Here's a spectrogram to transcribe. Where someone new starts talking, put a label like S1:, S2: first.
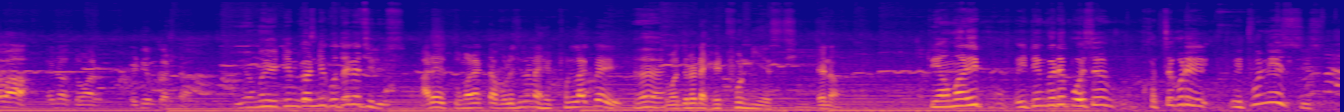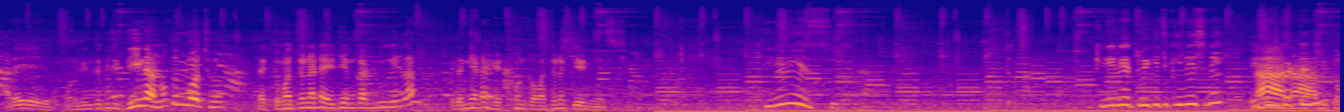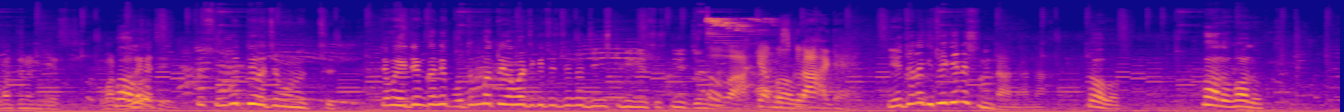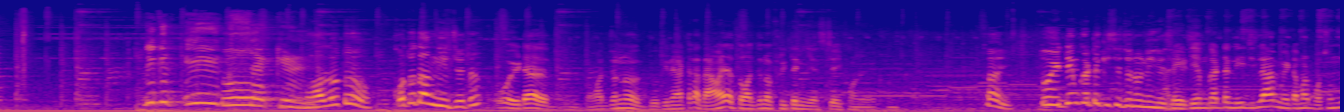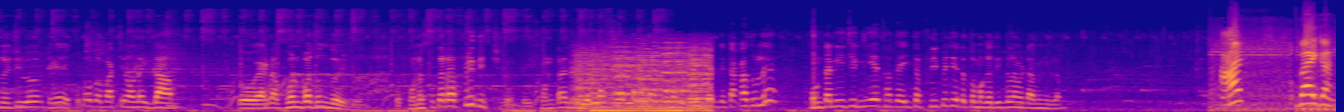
S1: বাবা এই তোমার এটিএম কার্ডটা।
S2: তুই আমার এটিএম কার্ড নিয়ে কোথায় গেছিলিস?
S1: আরে তোমার একটা বলেছিল না হেডফোন লাগবে?
S2: হ্যাঁ।
S1: তোমার জন্য একটা হেডফোন নিয়ে এসেছি এ নাও।
S2: তুই আমার এই এটিএম কার্ডে পয়সা খরচা করে হেডফোন নিয়ে এসেছিস?
S1: আরে কোনোদিন তো কিছু দিই না নতুন বছর। তাই তোমার জন্য একটা এটিএম কার্ড নিয়ে গেলাম এটা নিয়ে একটা হেডফোন তোমার জন্য কিনে নিয়ে এসেছি।
S2: কিনে নিয়ে এসেছিস? কিনে নিয়ে তুই কিছু কিনিস নি
S1: না
S2: এটিএম
S1: না
S2: কার্ডটা
S1: আমি
S2: নিয়ে
S1: তোমার জন্য নিয়ে এসেছি তোমার
S2: বাবা,
S1: ভালো লেগেছে
S2: তোর সুবুদ্ধি হয়েছে মনে হচ্ছে তুই আমার এটিএম কার্ড নিয়ে প্রথমবার তুই আমার কিছুর জন্য জিনিস কিনে নিয়ে এসেছিস নিজের জন্য
S3: वाह क्या मुस्कुराहट है
S2: নিজের জন্য কিছুই কিনিস নি
S1: না না না
S2: বাবা ভালো ভালো
S4: लेकिन एक
S2: তো
S4: सेकंड
S2: ভালো তো কত দাম নিয়েছে এটা
S1: ও এটা তোমার জন্য দু তিন হাজার টাকা দাম আছে তোমার জন্য ফ্রিতে নিয়ে এসেছি এই ফোনের এখন
S2: তাই? তো এটিএম কার্ডটা কিসের জন্য নিয়ে গেছিস
S1: এটিএম কার্ডটা নিয়েছিলাম এটা আমার পছন্দ হয়েছিল ঠিক আছে? কোথাও তো পাচ্ছি অনেক দাম। তো একটা ফোন পছন্দ হয়েছিল তো ফোনের সাথে তারা ফ্রি দিচ্ছিল। এই ফোনটা নিয়ে পাঁচ হাজার টাকা তুলে ফোনটা নিয়েছি নিয়ে সাথে এইটা ফ্রি পেয়েছি এটা তোমাকে দিয়ে দিলাম এটা আমি নিলাম।
S5: আর বাইগান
